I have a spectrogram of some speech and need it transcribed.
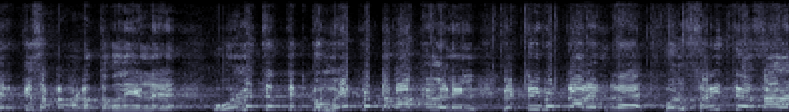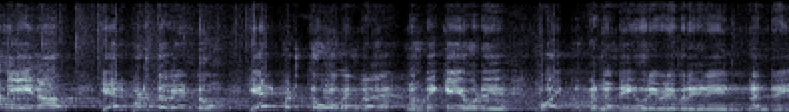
தெற்கு சட்டமன்ற தொகுதியில் ஒரு லட்சத்திற்கும் மேற்பட்ட வாக்குகளில் வெற்றி பெற்றார் என்ற ஒரு சரித்திர சாதனையை நாம் ஏற்படுத்த வேண்டும் ஏற்படுத்துவோம் என்ற நம்பிக்கையோடு வாய்ப்புக்கு நன்றி கூறி விடைபெறுகிறேன். நன்றி.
